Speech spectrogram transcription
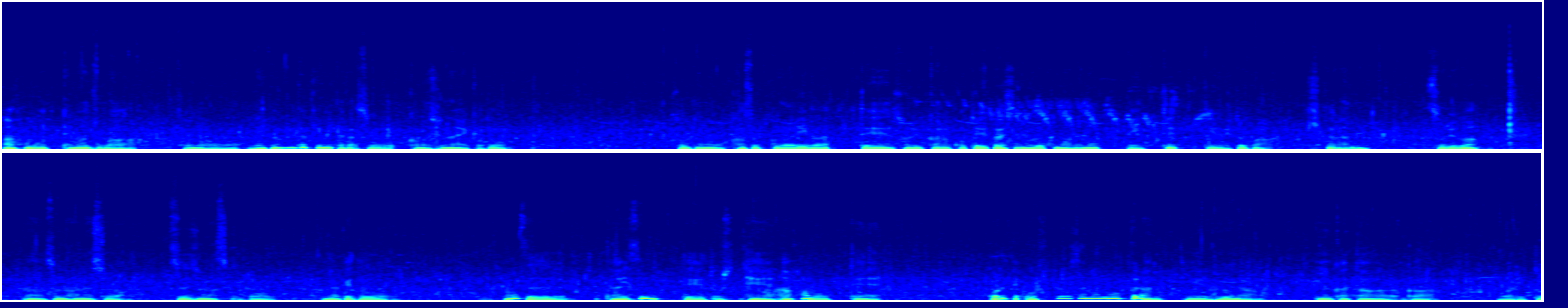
アホモってまずは、その値段だけ見たらそうかもしれないけど、その家族割があって、それから固定回線もどこまで持っていってっていう人が来たらね、それは、まあその話は通じますけど、だけど、まず大前提として、アファモって、これってお人様用プランっていう風な言い方が割と、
